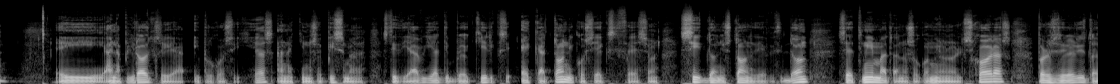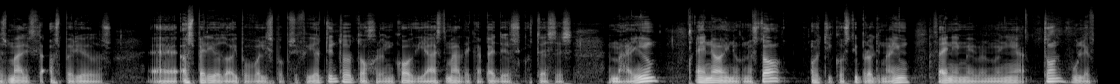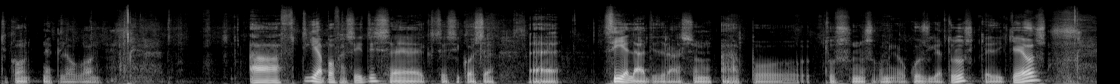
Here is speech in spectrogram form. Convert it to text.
η αναπληρώτρια Υπουργός Υγείας ανακοίνωσε επίσημα στη διάβγεια την προκήρυξη 126 θέσεων συντονιστών διευθυντών σε τμήματα νοσοκομείων όλης της χώρας, προσδιορίζοντας μάλιστα ως περίοδος ε, ως περίοδο υποβολής υποψηφιότητων το χρονικό διάστημα 15-24 Μαΐου ενώ είναι γνωστό ότι 21η Μαΐου θα είναι η ημερομηνία των βουλευτικών εκλογών. Αυτή η απόφασή της ε, ξεσήκωσε ε, θύελα αντιδράσεων από τους νοσοκομιακούς γιατρούς και δικαίως.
